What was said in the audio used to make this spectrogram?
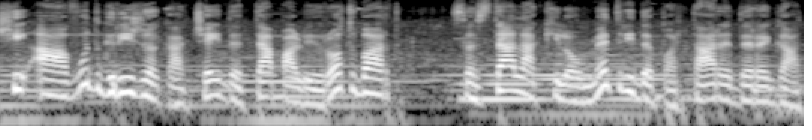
și a avut grijă ca cei de teapa lui Rothbard să stea la kilometri departare de regat.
